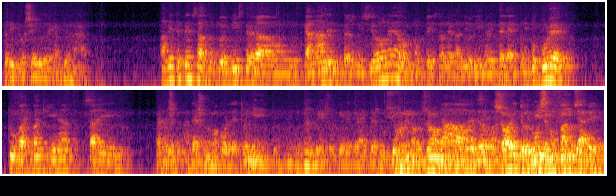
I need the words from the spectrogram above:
per il proseguo del campionato. Avete pensato tu e mister a un canale di trasmissione o non penso alle radioline, ai telefoni? Oppure tu vai in panchina, sai... Adesso, adesso non mi ancora detto niente, penso che le grandi trasmissioni non lo so, Mm. No, insomma, di solito lui si fida. Eh.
